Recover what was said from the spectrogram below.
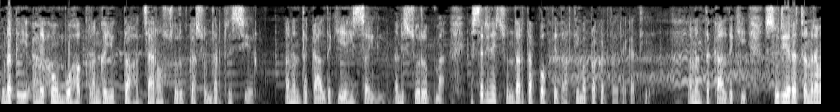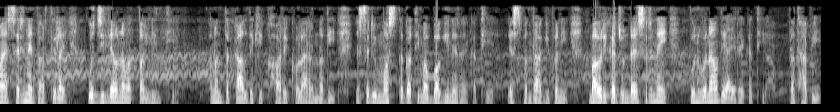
हुन त यी अनेकौं मोहक रङ्गयुक्त हजारौं स्वरूपका सुन्दर दृश्यहरू अनन्तकालदेखि यही शैली अनि स्वरूपमा यसरी नै सुन्दरता पोख्दै धरतीमा प्रकट भइरहेका थिए। अनन्तकालदेखि सूर्य र चन्द्रमा यसरी नै धरतीलाई उजिल्याउनमा तल्लीन थिए। अनन्तकालदेखि खरे खोला र नदी यसरी मस्त गतिमा बगि नै रहेका थिए। यसभन्दा अघि पनि माउरीका झुण्डा यसरी नै भुनभुनाउँदै आइरहेका थिए। तथापि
